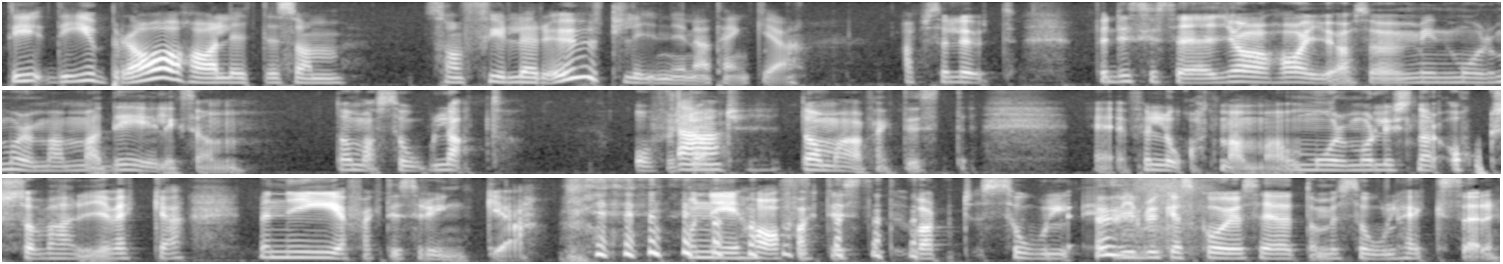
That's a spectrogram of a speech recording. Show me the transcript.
det, det är ju bra att ha lite som, som fyller ut linjerna, tänker jag. Absolut. För det ska jag säga, jag har ju, alltså min mormor och mamma, det är liksom, de har solat och förstört. De har faktiskt, eh, förlåt mamma, och mormor lyssnar också varje vecka. Men ni är faktiskt rynkiga. Och ni har faktiskt varit sol, vi brukar skoja och säga att de är solhäxor.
